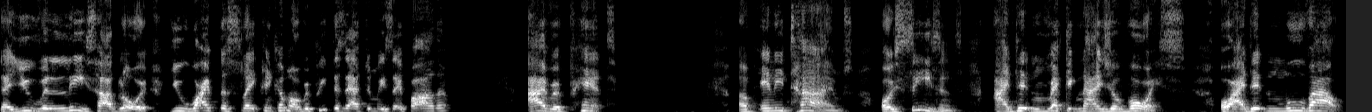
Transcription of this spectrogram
that you release, how glory, you wipe the slate clean. Come on, repeat this after me. Say, Father, I repent of any times or seasons I didn't recognize your voice or I didn't move out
